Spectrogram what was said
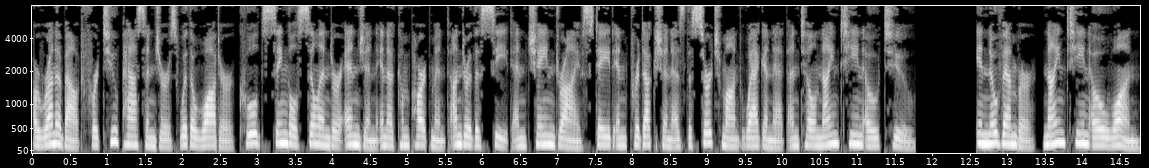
a runabout for two passengers with a water-cooled single-cylinder engine in a compartment under the seat and chain drive stayed in production as the Searchmont Wagonette until 1902. In November, 1901,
